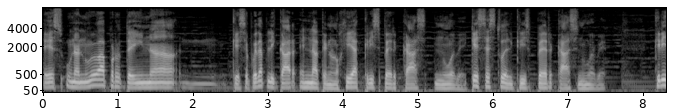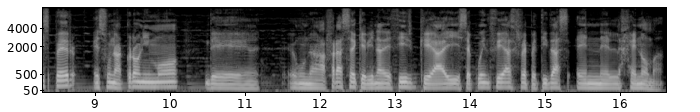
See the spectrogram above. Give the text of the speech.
es una nueva proteína mm, que se puede aplicar en la tecnología CRISPR-Cas9. ¿Qué es esto del CRISPR-Cas9? CRISPR es un acrónimo de una frase que viene a decir que hay secuencias repetidas en el genoma.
